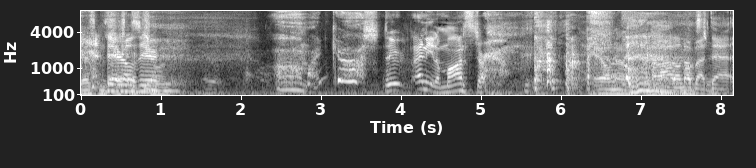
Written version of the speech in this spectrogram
Daryl's here. Oh my gosh, dude! I need a monster. Hell no. I don't know about that.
